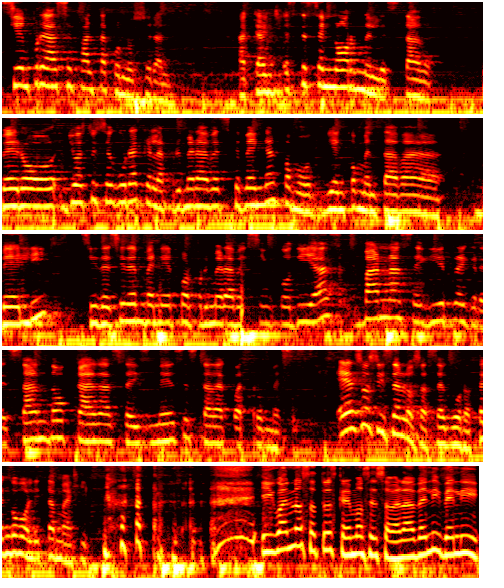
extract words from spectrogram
siempre hace falta conocer algo. Acá es que es enorme el estado, pero yo estoy segura que la primera vez que vengan, como bien comentaba Beli, si deciden venir por primera vez cinco días, van a seguir regresando cada seis meses, cada cuatro meses. Eso sí se los aseguro, tengo bolita mágica. Igual nosotros queremos eso, ¿verdad, Beli? Beli,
